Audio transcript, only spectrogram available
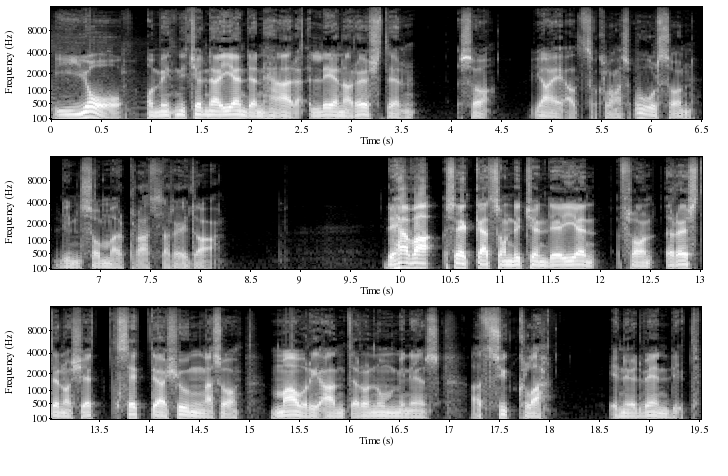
Jo, om inte ni känner igen den här lena rösten så jag är alltså Claes Olsson, din sommarpratare idag. Det här var säkert som ni kände igen från rösten och sättet att sjunga så Mauri Anteronumminens att cykla är nödvändigt.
